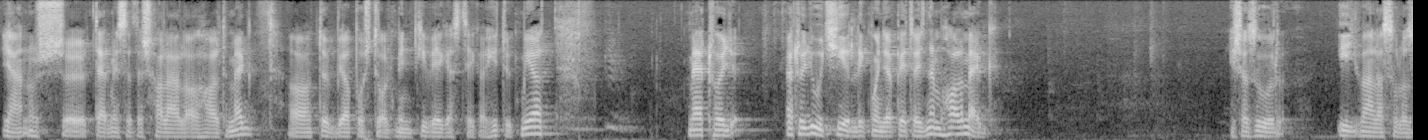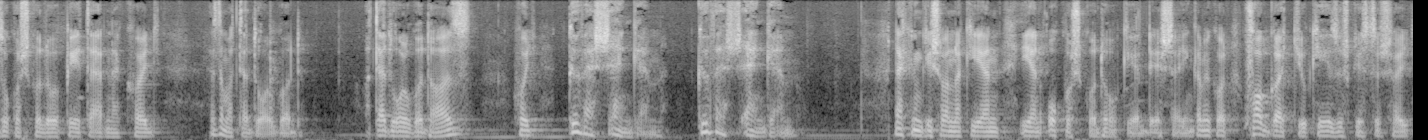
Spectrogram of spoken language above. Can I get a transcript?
János természetes halállal halt meg, a többi apostolt mind kivégezték a hitük miatt, Mert hogy, mert hogy úgy hírlik, mondja Péter, hogy nem hal meg. És az Úr így válaszol az okoskodó Péternek, hogy ez nem a te dolgod. A te dolgod az, hogy kövess engem, kövess engem. Nekünk is vannak ilyen, ilyen okoskodó kérdéseink, amikor faggatjuk Jézus Krisztus, hogy,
